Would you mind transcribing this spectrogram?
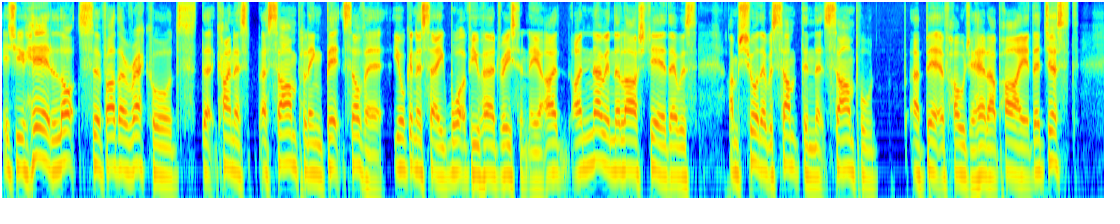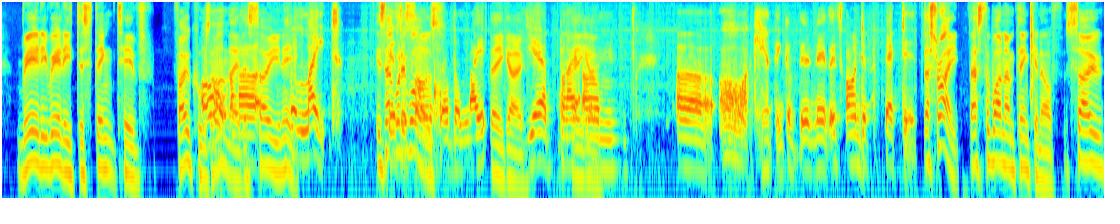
is you hear lots of other records that kind of are sampling bits of it. You're going to say, "What have you heard recently?" I I know in the last year there was, I'm sure there was something that sampled a bit of hold your head up high. They're just really really distinctive vocals, aren't they? They're uh, so unique. The Light. Is that There's what it was? called The Light. There you go. Yeah, by go. um, uh, oh, I can't think of their name. It's on Defected. That's right. That's the one I'm thinking of. So,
